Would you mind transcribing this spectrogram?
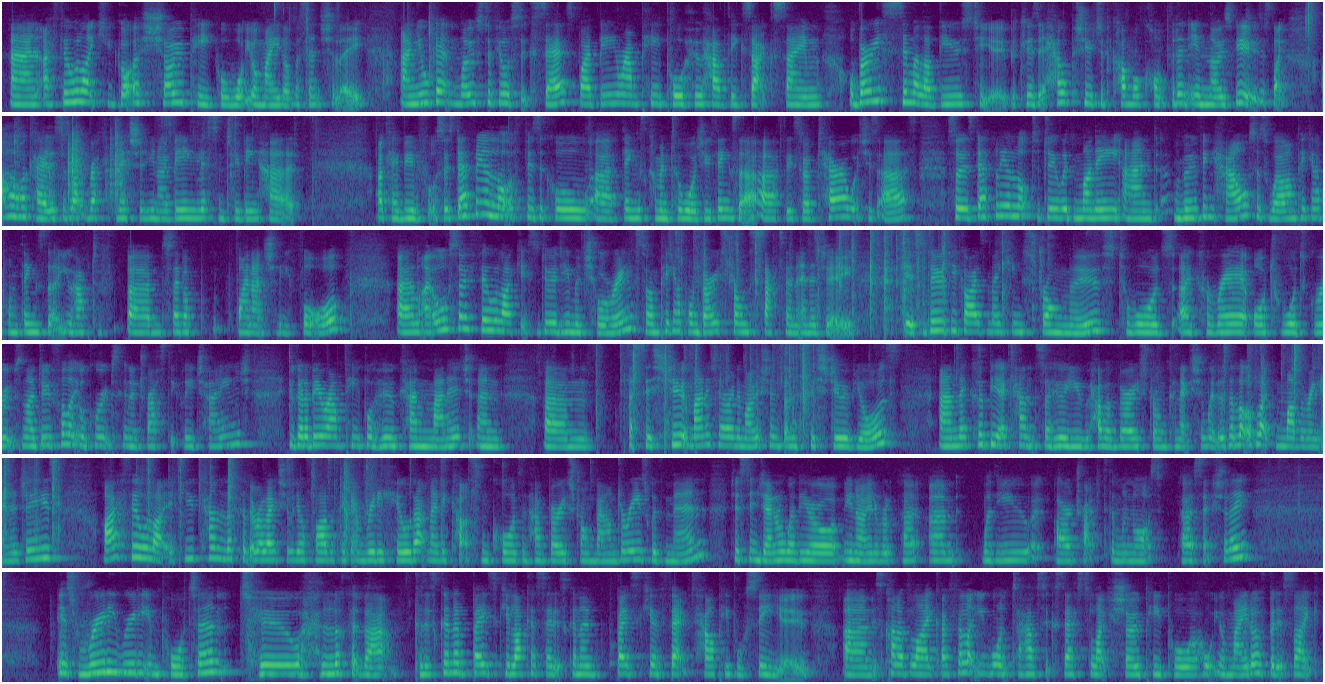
And I feel like you got to show people what you're made of essentially. And you'll get most of your success by being around people who have the exact same or very similar views to you because it helps you to become more confident in those views. It's like, oh, okay, this is like recognition, you know, being listened to, being heard. Okay, beautiful. So it's definitely a lot of physical uh, things coming towards you, things that are earthly. So I have Terra, which is earth. So there's definitely a lot to do with money and moving house as well. I'm picking up on things that you have to um, save up financially for. Um, I also feel like it's to do with you maturing. So I'm picking up on very strong Saturn energy. It's to do with you guys making strong moves towards a career or towards groups. And I do feel like your groups are going to drastically change. You're going to be around people who can manage and um, assist you, manage their own emotions and assist you with yours. And there could be a Cancer who you have a very strong connection with. There's a lot of like mothering energies. I feel like if you can look at the relationship with your father figure and really heal that, maybe cut some cords and have very strong boundaries with men, just in general, whether you're, you know, in a, uh, um, whether you are attracted to them or not uh, sexually, it's really, really important to look at that because it's going to basically, like I said, it's going to basically affect how people see you. Um, it's kind of like, I feel like you want to have success to like show people what you're made of, but it's like,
